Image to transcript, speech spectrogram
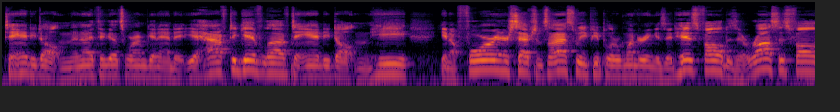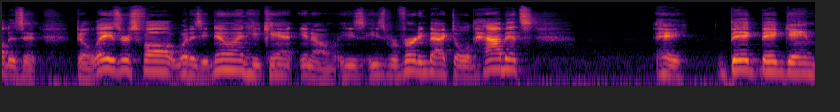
to Andy Dalton, and I think that's where I'm going to end it. You have to give love to Andy Dalton. He, you know, four interceptions last week. People are wondering, is it his fault? Is it Ross's fault? Is it Bill Lazor's fault? What is he doing? He can't, you know, he's he's reverting back to old habits. Hey, big big game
